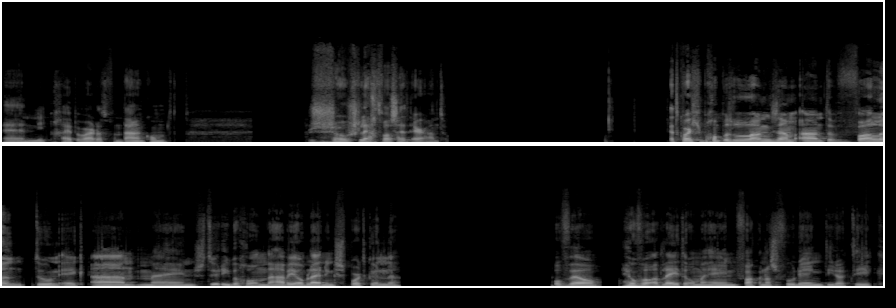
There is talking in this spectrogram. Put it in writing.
en niet begrijpen waar dat vandaan komt. Zo slecht was het eraan toe. Het kwartje begon pas langzaam aan te vallen toen ik aan mijn studie begon, de HBO-opleiding Sportkunde. Ofwel heel veel atleten om me heen, vakken als voeding, didactiek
